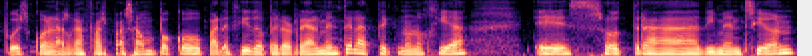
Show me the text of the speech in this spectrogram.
Pues con las gafas pasa un poco parecido, pero realmente la tecnología es otra dimensión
